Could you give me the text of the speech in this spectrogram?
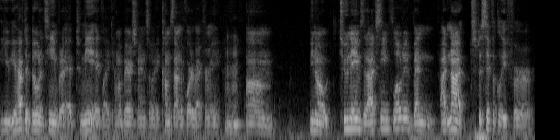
you you have to build a team. But it, to me, it like I'm a Bears fan, so it comes down to quarterback for me. Mhm. Um, you know, two names that I've seen floated, Ben, uh, not specifically for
